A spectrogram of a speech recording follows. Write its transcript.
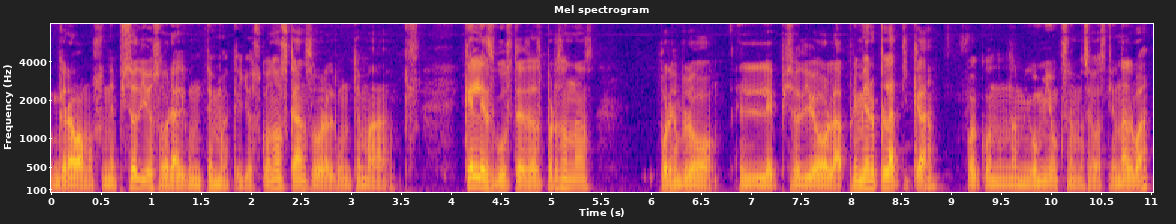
Grabamos un episodio sobre algún tema que ellos conozcan, sobre algún tema pues, que les guste a esas personas. Por ejemplo, el episodio, la primera plática fue con un amigo mío que se llama Sebastián Alba,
